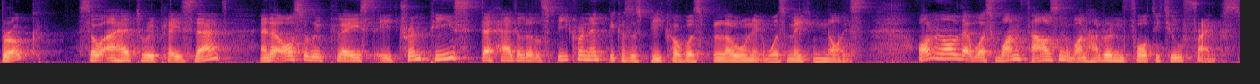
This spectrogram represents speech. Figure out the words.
broke, so I had to replace that. And I also replaced a trim piece that had a little speaker in it because the speaker was blown, it was making noise. All in all, that was 1,142 francs.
